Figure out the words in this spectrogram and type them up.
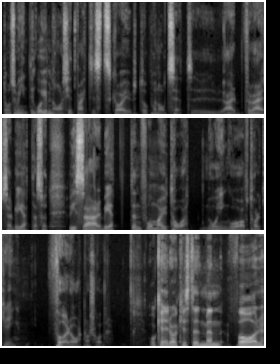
de som inte går gymnasiet faktiskt ska ut och på något sätt eh, förvärvsarbeta. Så att vissa arbeten får man ju ta och ingå avtal kring före 18 års ålder. Okej då Kristin, men för,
